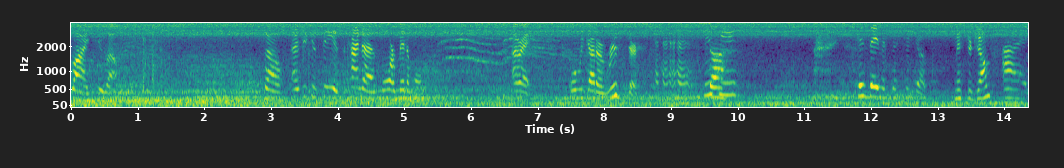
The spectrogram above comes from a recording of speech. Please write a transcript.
fly too well. So as you can see, it's kind of more minimal. All right, well we got a rooster. The- His name is Mr. Jump. Mr. Jump? I.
